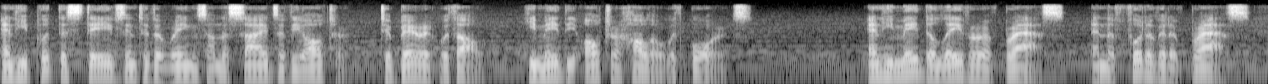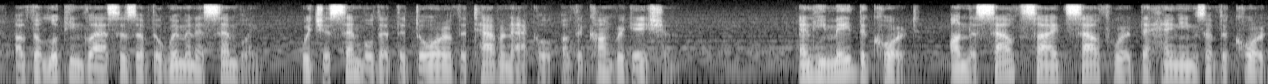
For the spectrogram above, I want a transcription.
And he put the staves into the rings on the sides of the altar, to bear it withal, he made the altar hollow with boards. And he made the laver of brass, and the foot of it of brass, of the looking glasses of the women assembling, which assembled at the door of the tabernacle of the congregation. And he made the court, on the south side southward the hangings of the court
